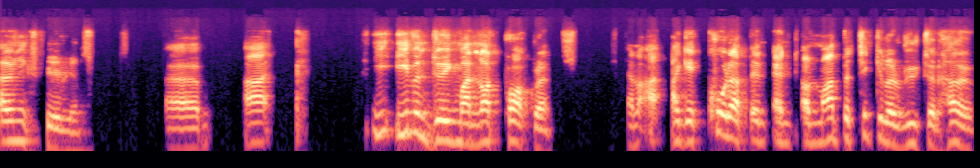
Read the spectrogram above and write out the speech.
own experience. Um, i even doing my not park runs and I, I get caught up in, and on my particular route at home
